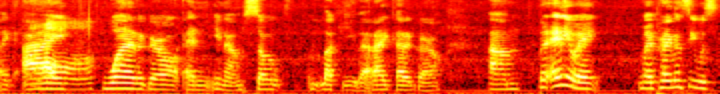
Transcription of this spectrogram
Like I Aw. wanted a girl, and you know, I'm so lucky that I got a girl. Um, but anyway, my pregnancy was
